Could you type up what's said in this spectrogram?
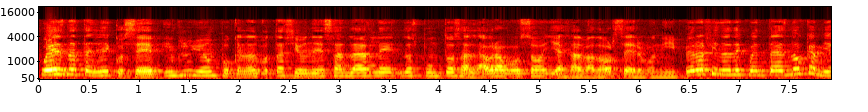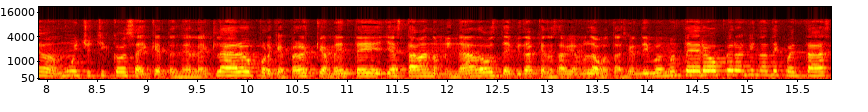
pues Natalia Coser influyó un poco en las votaciones al darle los puntos a Laura Bozo y a Salvador Cervoni, pero al final de cuentas no cambiaba mucho chicos, hay que tenerlo en claro porque prácticamente ya estaban nominados debido a que no sabíamos la votación de Ivonne Montero, pero al final de cuentas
